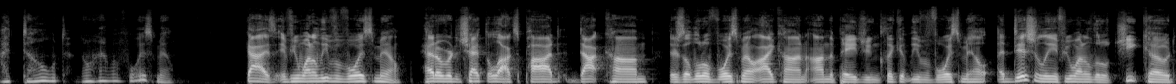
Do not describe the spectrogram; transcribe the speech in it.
I don't. I don't have a voicemail. Guys, if you want to leave a voicemail, head over to checkthelockspod.com. There's a little voicemail icon on the page. You can click it, leave a voicemail. Additionally, if you want a little cheat code,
